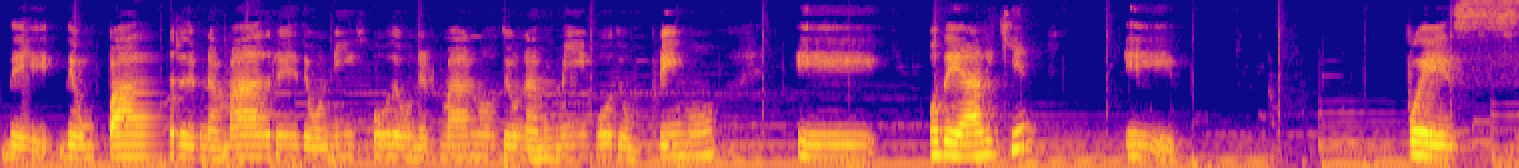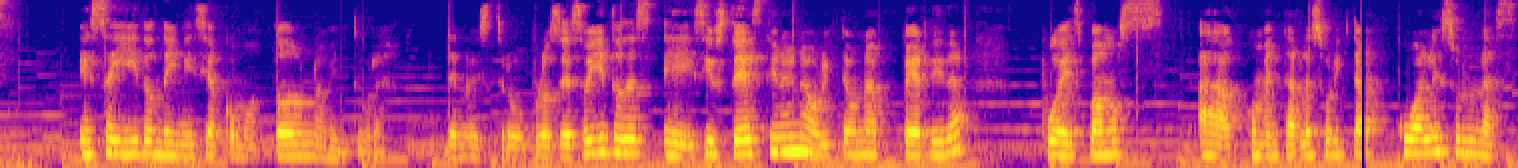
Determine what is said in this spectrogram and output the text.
de, un padre, de una madre, de un hijo, de un hermano, de un amigo, de un primo, eh, o de alguien, eh, pues es ahí donde inicia como toda una aventura de nuestro proceso. Y entonces, eh, si ustedes tienen ahorita una pérdida, pues vamos a comentarles ahorita cuáles son las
